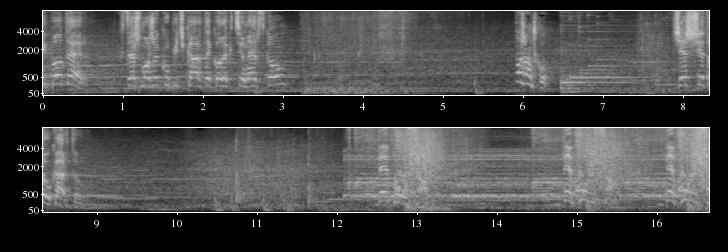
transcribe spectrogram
Hej, Potter! Chcesz może kupić kartę kolekcjonerską? W porządku. Ciesz się tą kartą. Depulso! Depulso! Depulso!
